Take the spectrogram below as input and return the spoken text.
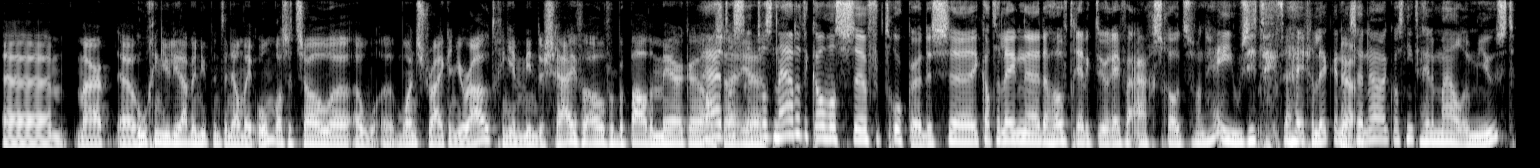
Um, maar uh, hoe gingen jullie daar bij nu.nl mee om? Was het zo uh, one strike and you're out? Ging je minder schrijven over bepaalde merken? Ja, het, was, het was nadat ik al was vertrokken. Dus ik had alleen de hoofdredacteur even aangeschoten van... hey, hoe zit dit eigenlijk? En hij zei, nou, ik was niet helemaal amused.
